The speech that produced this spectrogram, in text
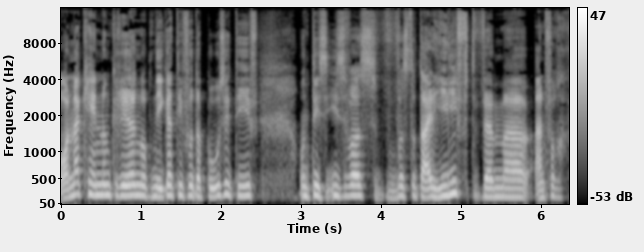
Anerkennung kriegen, ob negativ oder positiv. Und das ist was, was total hilft, wenn man einfach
